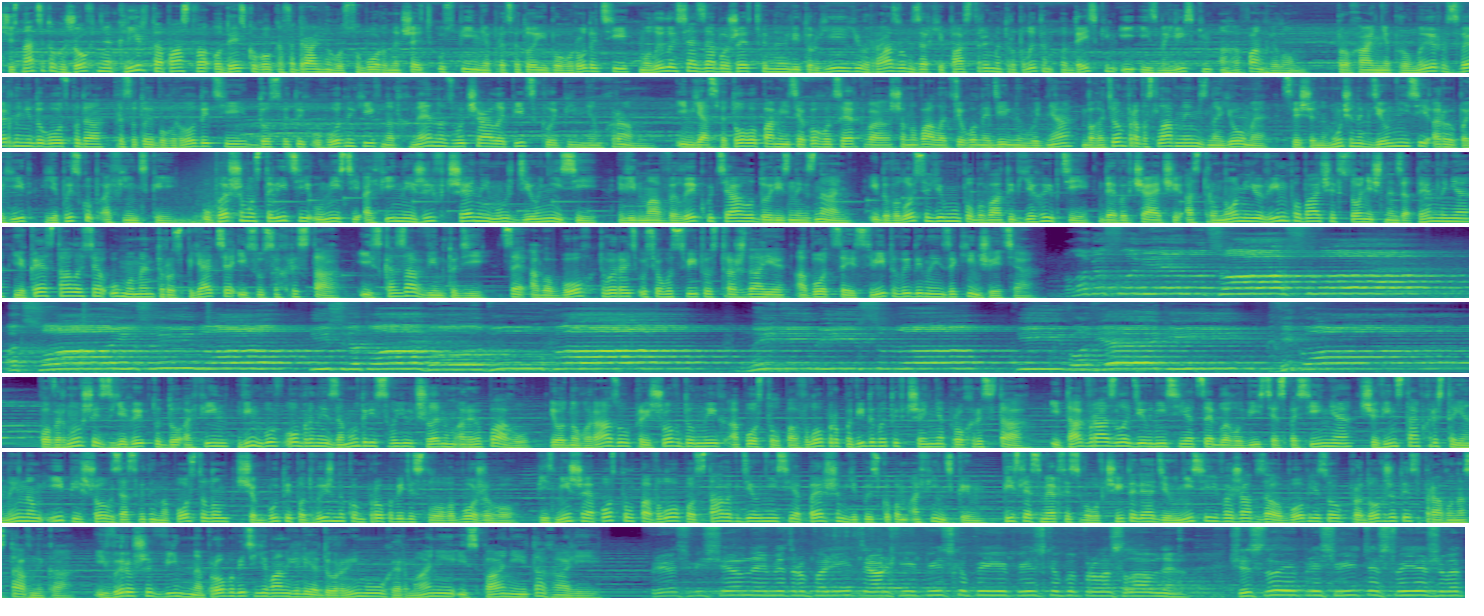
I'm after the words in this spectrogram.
16 жовтня клір та паства Одеського кафедрального собору на честь Успіння Пресвятої Богородиці молилися за божественною літургією разом з архіпастером митрополитом Одеським і Ізмаїльським Агафангелом. Прохання про мир, звернені до Господа, Пресвятої Богородиці, до святих угодників натхненно звучали під склепінням храму. Ім'я святого, пам'ять якого церква шанувала цього недільного дня, багатьом православним знайоме священномученик Діонісій Ареопагіт, єпископ Афінський. У першому столітті у місті Афіни жив вчений муж Діонісій. Він мав велику тягу до різних знань, і довелося йому побувати в Єгипті, де, вивчаючи астрономію, він побачив сонячне затемнення, яке сталося у момент розп'яття Ісуса Христа. І сказав він тоді: це або Бог, творець усього світу, страждає, або цей світ видимий закінчується. Благословено Царство Отца і Сина і Святого Духа, Повернувшись з Єгипту до Афін, він був обраний за мудрість свою членом Ареопагу, і одного разу прийшов до них апостол Павло проповідувати вчення про Христа. І так вразило Діонісія це благовістя спасіння, що він став християнином і пішов за святим апостолом, щоб бути подвижником проповіді Слова Божого. Пізніше апостол Павло поставив Діонісія першим єпископом Афінським. Після смерті свого вчителя Діонісій вважав за обов'язок продовжити справу наставника І вирушив він на проповідь Євангелія до Риму, Германії, Іспанії та Галії. Преосвященные митрополиты, архиепископы и епископы православные, честное пресвитерство Ежего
